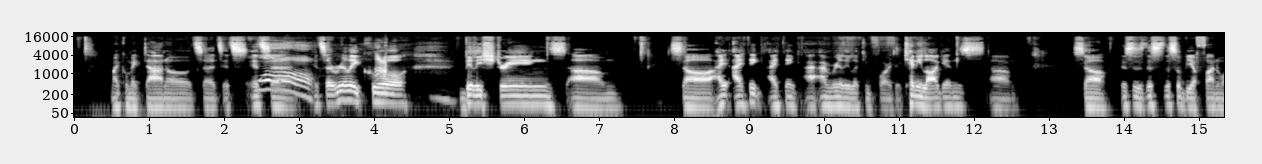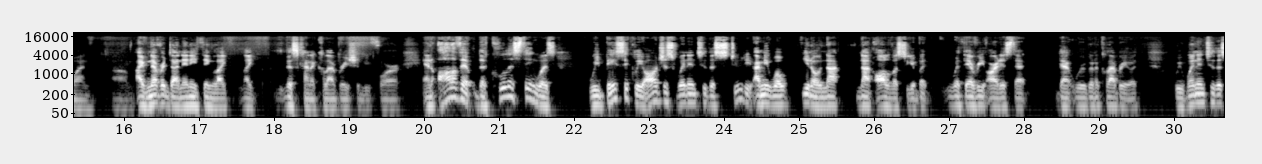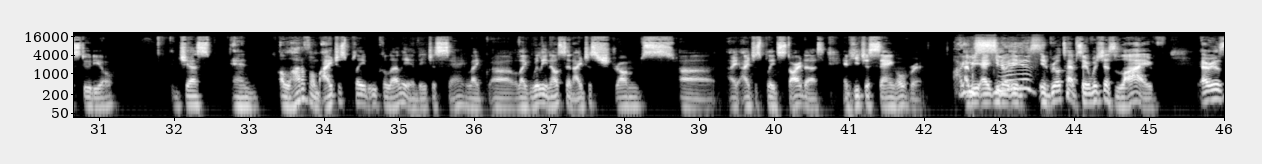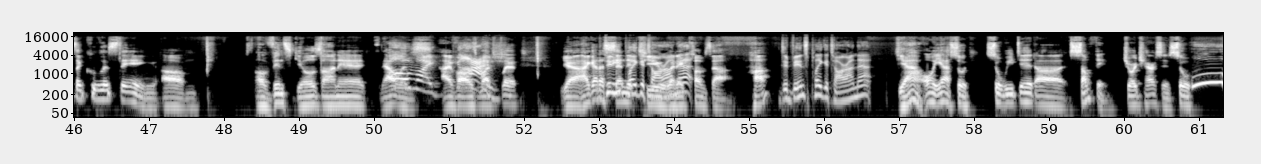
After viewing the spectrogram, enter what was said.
Michael McDonald. So it's it's it's Whoa! a it's a really cool Billy Strings. Um, so I I think I think I, I'm really looking forward to it. Kenny Loggins. Um, so this is this this will be a fun one. Um, I've never done anything like like this kind of collaboration before, and all of it. The coolest thing was we basically all just went into the studio. I mean, well, you know, not not all of us together, but with every artist that that we're going to collaborate with, we went into the studio, just and a lot of them I just played ukulele and they just sang like uh like Willie Nelson. I just strummed. Uh, I I just played Stardust and he just sang over it. Are you, I mean, uh, you know, in, serious? in real time. So it was just live. I mean, it was the coolest thing. Um, oh, Vince Gill's on it. That Oh was my I've always gosh. wanted to play. Yeah, I gotta Did send it to you when that? it comes out. Huh? Did Vince play guitar on that? Yeah. Oh, yeah. So so we did uh something. George Harrison. So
